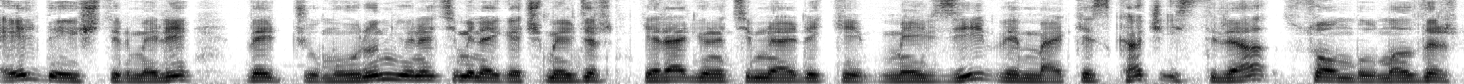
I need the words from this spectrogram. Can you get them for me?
el değiştirmeli ve Cumhur'un yönetimine geçmelidir. Yerel yönetimlerdeki mevzi ve merkez kaç istila son bulmalıdır.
